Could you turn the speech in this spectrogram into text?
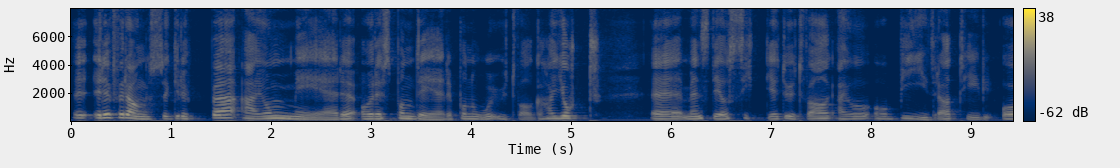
Eh, referansegruppe er jo mer å respondere på noe utvalget har gjort. Mens det å sitte i et utvalg er jo å bidra til å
